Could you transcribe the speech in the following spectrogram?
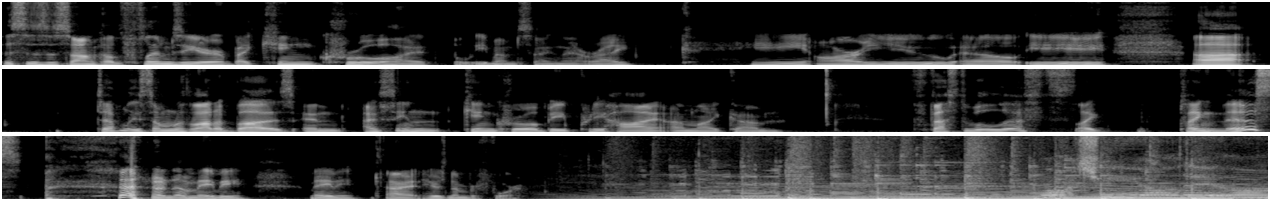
this is a song called Flimsier by King Krule. I believe I'm saying that right. K R U L E. Uh, definitely someone with a lot of buzz, and I've seen King Krule be pretty high on like um, festival lists. Like playing this, I don't know. Maybe, maybe. All right, here's number four. Watch me all day long.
